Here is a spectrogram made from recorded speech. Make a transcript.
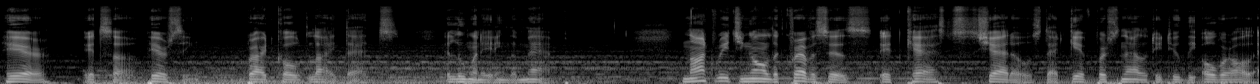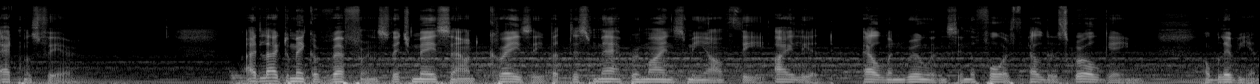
here it's a piercing, bright cold light that's illuminating the map. Not reaching all the crevices, it casts shadows that give personality to the overall atmosphere. I'd like to make a reference which may sound crazy, but this map reminds me of the Ayleid Elven ruins in the fourth Elder Scroll game, Oblivion.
